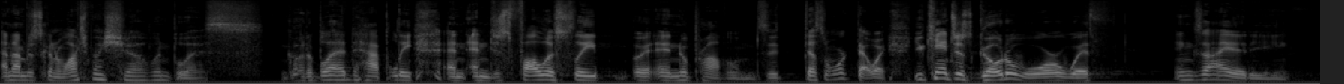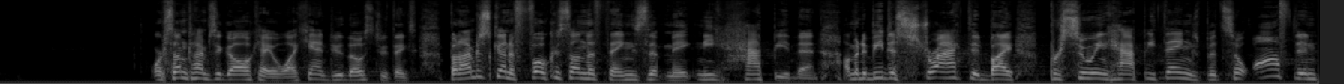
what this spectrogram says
and I'm just going to watch my show in bliss, go to bed happily, and, and just fall asleep uh, and no problems. It doesn't work that way. You can't just go to war with anxiety. Or sometimes you go, okay, well, I can't do those two things, but I'm just going to focus on the things that make me happy then. I'm going to be distracted by pursuing happy things. But so often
